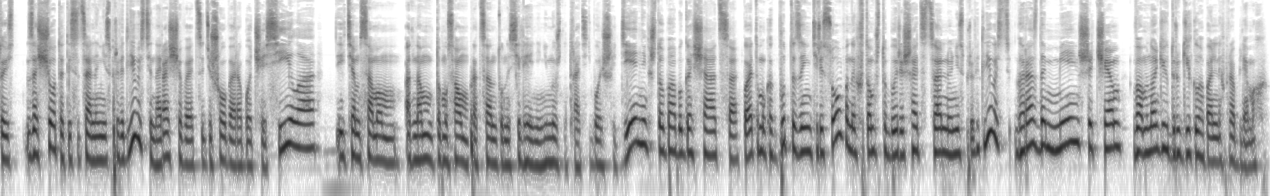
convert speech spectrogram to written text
То есть за счет этой социальной несправедливости наращивается дешевая рабочая сила, и тем самым одному тому самому проценту населения не нужно тратить больше денег, чтобы обогащаться. Поэтому как будто заинтересованных в том, чтобы решать социальную несправедливость, гораздо меньше, чем во многих других глобальных проблемах.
